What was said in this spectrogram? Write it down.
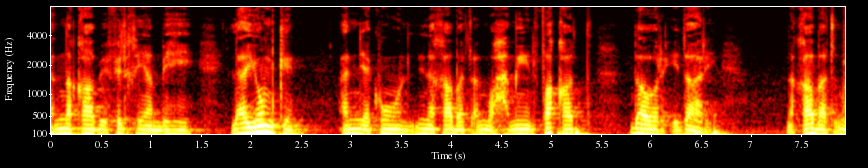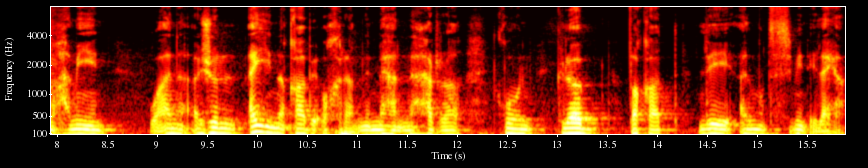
النقابة في القيام به. لا يمكن أن يكون لنقابة المحامين فقط دور إداري. نقابة المحامين وأنا أجل أي نقابة أخرى من المهن الحرة تكون كلوب فقط للمنتسبين إليها.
